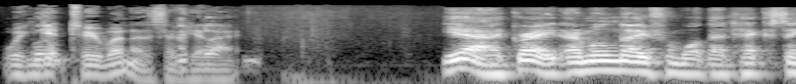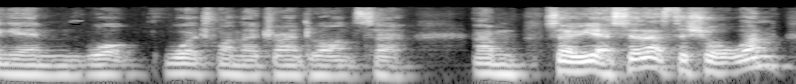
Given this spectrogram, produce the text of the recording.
we can we'll, get two winners if you like. Yeah, great, and we'll know from what they're texting in what which one they're trying to answer. Um, so yeah, so that's the short one.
